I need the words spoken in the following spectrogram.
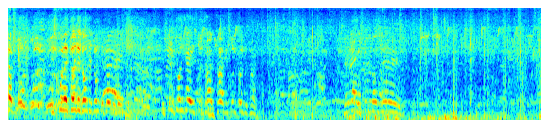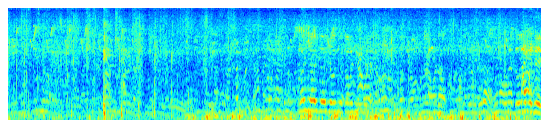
স্কুলে চলছে চলছে চলছে চলছে স্কুল চলছে স্কুল থাক থাক স্কুল চলছে থাক স্কুল চলছে ওই যে, ওই যে, ওই যে, ওই যে, ওই যে, ওই যে। তোমাদের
